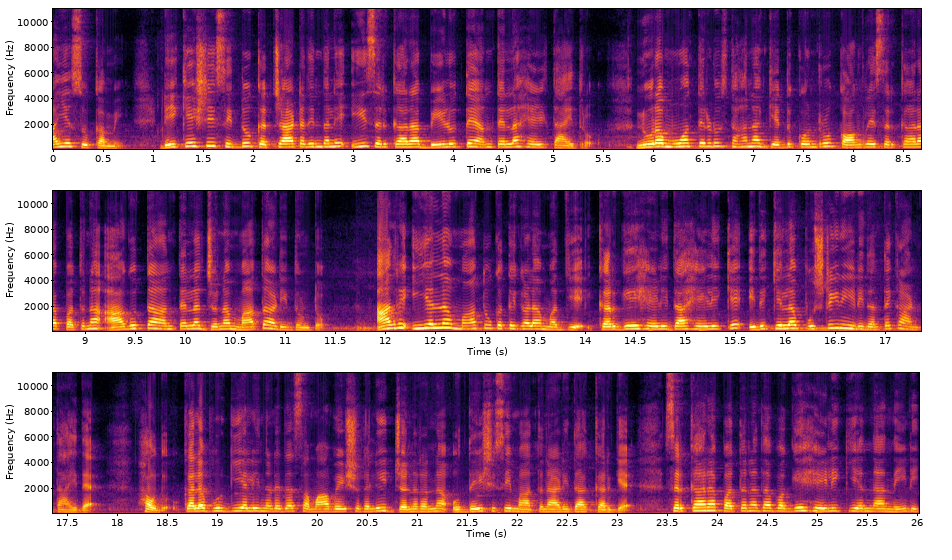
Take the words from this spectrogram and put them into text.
ಆಯಸ್ಸು ಕಮ್ಮಿ. ಡಿ ಕೆ ಶಿ ಸಿದ್ದು ಕಚ್ಚಾಟದಿಂದಲೇ ಈ ಸರ್ಕಾರ ಬೀಳುತ್ತೆ ಅಂತೆಲ್ಲ ಹೇಳ್ತಾ ಇದ್ರು. ನೂರ ಮೂವತ್ತೆರಡು ಸ್ಥಾನ ಗೆದ್ದುಕೊಂಡ್ರೂ ಕಾಂಗ್ರೆಸ್ ಸರ್ಕಾರ ಪತನ ಆಗುತ್ತಾ ಅಂತೆಲ್ಲ ಜನ ಮಾತಾಡಿದ್ದುಂಟು. ಆದರೆ ಈ ಎಲ್ಲ ಮಾತುಕತೆಗಳ ಮಧ್ಯೆ ಖರ್ಗೆ ಹೇಳಿದ ಹೇಳಿಕೆ ಇದಕ್ಕೆಲ್ಲ ಪುಷ್ಟಿ ನೀಡಿದಂತೆ ಕಾಣ್ತಾ ಇದೆ. ಹೌದು ಕಲಬುರಗಿಯಲ್ಲಿ ನಡೆದ ಸಮಾವೇಶದಲ್ಲಿ ಜನರನ್ನ ಉದ್ದೇಶಿಸಿ ಮಾತನಾಡಿದ ಖರ್ಗೆ ಸರ್ಕಾರ ಪತನದ ಬಗ್ಗೆ ಹೇಳಿಕೆಯನ್ನ ನೀಡಿ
